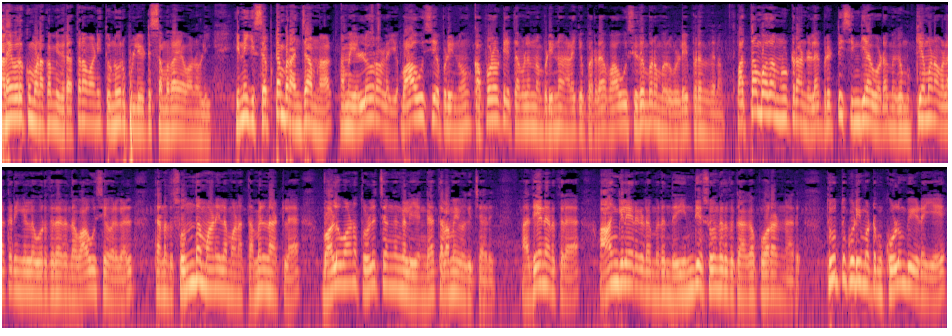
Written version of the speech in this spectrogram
அனைவருக்கும் வணக்கம். இது ரத்னவாணி தொண்ணூறு புள்ளி எட்டு சமுதாய வானொலி. இன்னைக்கு செப்டம்பர் அஞ்சாம் நாள். நம்ம எல்லோராலையும் வாவுசி அப்படின்னும் கப்பலோட்டிய தமிழன் அப்படின்னு அழைக்கப்படுற வாவு சிதம்பரம் அவர்களுடைய பிறந்த தினம். பத்தொன்பதாம் நூற்றாண்டுல பிரிட்டிஷ் இந்தியாவோட மிக முக்கியமான வழக்கறிஞர்கள் ஒருத்தர் இருந்த வாவுசி அவர்கள் தனது சொந்த மாநிலமான தமிழ்நாட்டில் வலுவான தொழிற்சங்கங்கள் இயங்க தலைமை வகிச்சாரு. அதே நேரத்தில் ஆங்கிலேயர்களிடமிருந்து இந்திய சுதந்திரத்துக்காக போராடினார். தூத்துக்குடி மற்றும் கொழும்பு இடையே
